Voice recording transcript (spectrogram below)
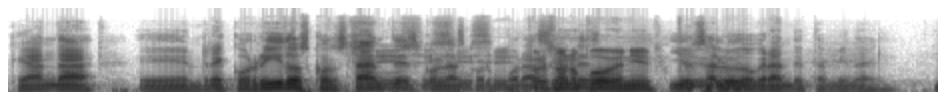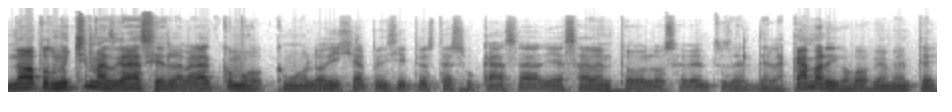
que anda eh, en recorridos constantes Sí, sí, con las sí, corporaciones. Por eso no pudo venir. Y un saludo grande también a él. No, pues muchísimas gracias. La verdad, como, como lo dije al principio, esta es su casa. Ya saben todos los eventos de, de la Cámara. Digo, obviamente,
